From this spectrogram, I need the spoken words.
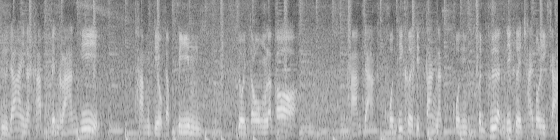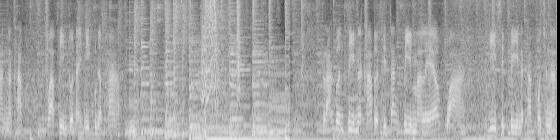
ถือได้นะครับ เป็นร้านที่ทำเกี่ยวกับฟิล์ม โดยตรงแล้วก็ถามจากคนที่เคยติดตั้งนะคนเพื่อนๆที่เคยใช้บริการนะครับ ว่าฟิล์มตัวไหนมีคุณภาพ ร้านเบิร์นฟิล์มนะครับเปิดติดตั้งฟิล์มมาแล้วกว่า 20 ปีนะครับ เพราะฉะนั้น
